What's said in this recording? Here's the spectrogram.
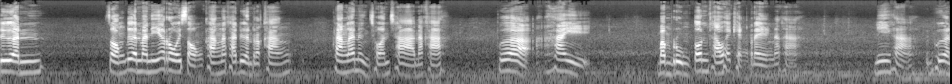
เดือนสองเดือนมานี้โรยสองครั้งนะคะ เดือนละครั้งครั้งละหนึ่งช้อนชานะคะ เพื่อให้บำรุงต้นเขาให้แข็งแรงนะคะ นี่ค่ะเพื่อน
